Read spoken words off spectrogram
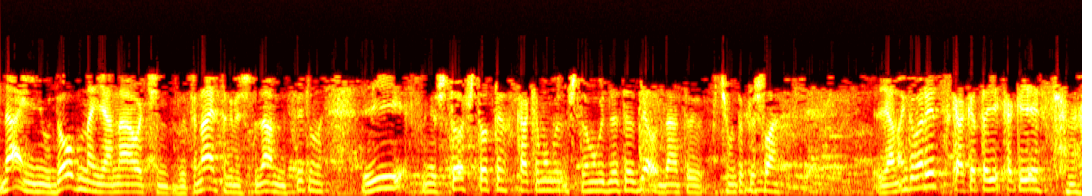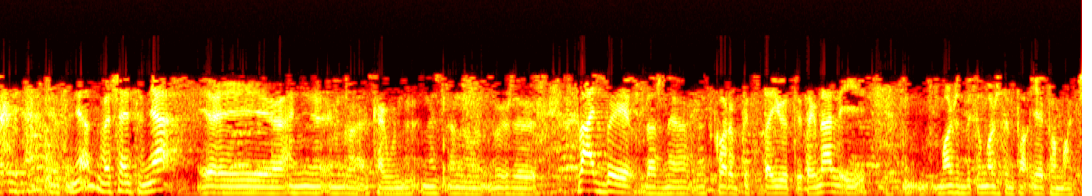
да, и неудобно, и она очень запинается, говорит, что да, действительно. И говорит, что, что ты, как я могу, что я могу для тебя сделать, да, ты, почему ты пришла? И она говорит, как это как есть. Нет, большая семья, и, они ну, как бы ну, уже свадьбы должны скоро предстают и так далее, и может быть он может ей помочь.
